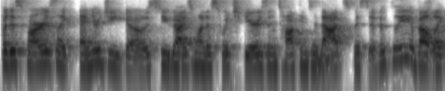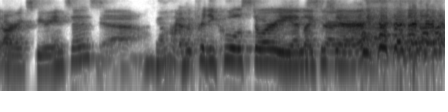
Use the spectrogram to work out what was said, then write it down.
but as far as like energy goes, do you guys want to switch gears and talk into that specifically about like our experiences? yeah I have a pretty cool story I'd like to share.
